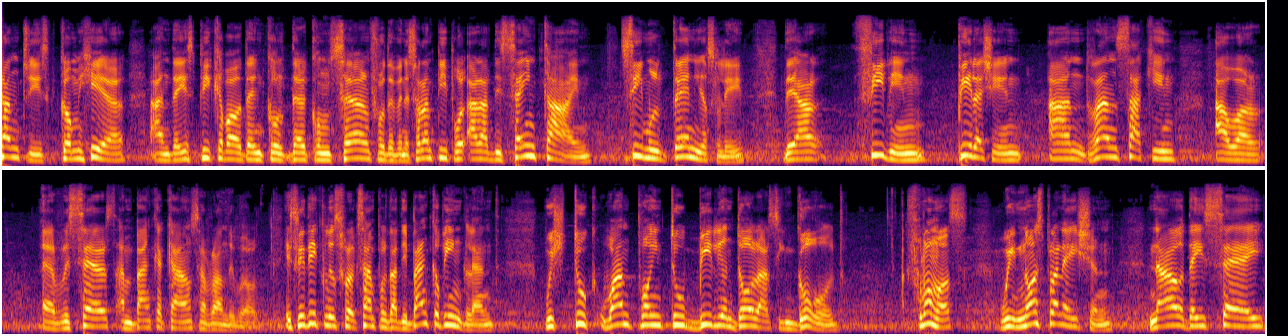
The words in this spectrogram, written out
countries come here and they speak about their concern for the Venezuelan people and at the same time, simultaneously, they are thieving, pillaging and ransacking our uh, reserves and bank accounts around the world. It's ridiculous, for example, that the Bank of England, which took $1.2 billion in gold from us with no explanation, now they say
